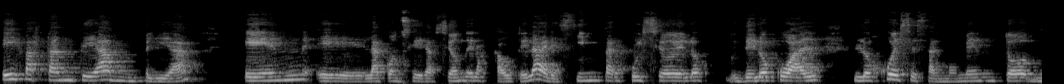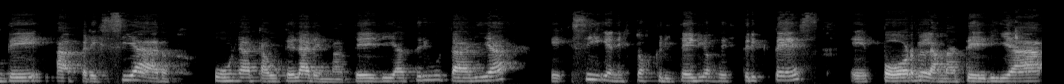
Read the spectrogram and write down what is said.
es bastante amplia en eh, la consideración de las cautelares, sin perjuicio de lo, de lo cual los jueces al momento de apreciar una cautelar en materia tributaria eh, siguen estos criterios de estrictez eh, por la materia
